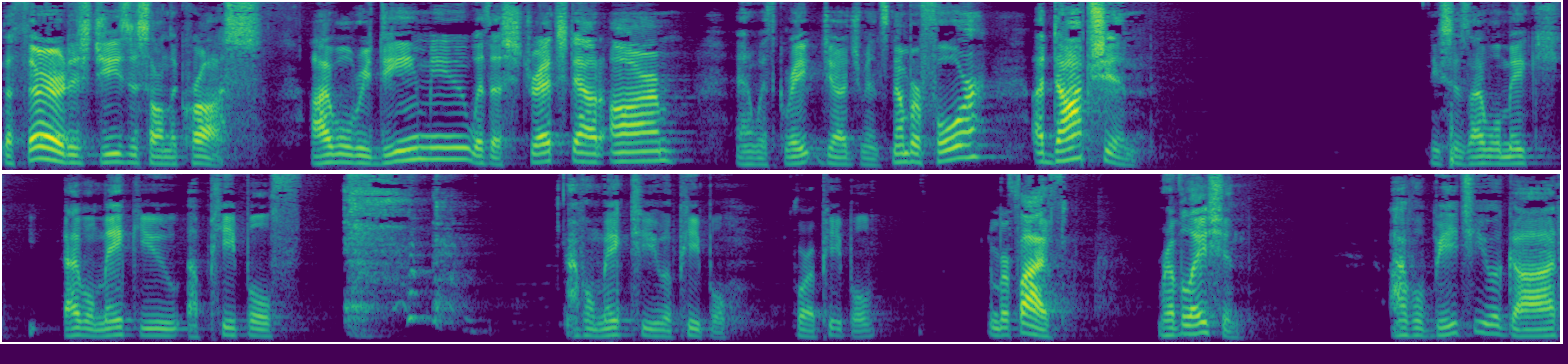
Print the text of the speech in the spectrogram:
The third is Jesus on the cross. I will redeem you with a stretched out arm and with great judgments. Number four, adoption. He says, I will make, I will make you a people. I will make to you a people for a people. Number five, revelation. I will be to you a God,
